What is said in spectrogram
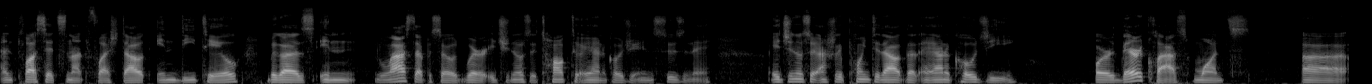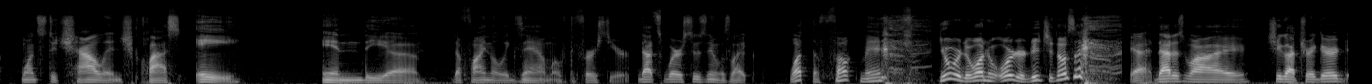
and plus it's not fleshed out in detail because in the last episode where Ichinose talked to Ayanokoji and Suzune, Ichinose actually pointed out that Ayanokoji or their class wants uh wants to challenge class A in the uh the final exam of the first year. That's where Suzune was like, "What the fuck, man? you were the one who ordered Ichinose." yeah, that is why she got triggered.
